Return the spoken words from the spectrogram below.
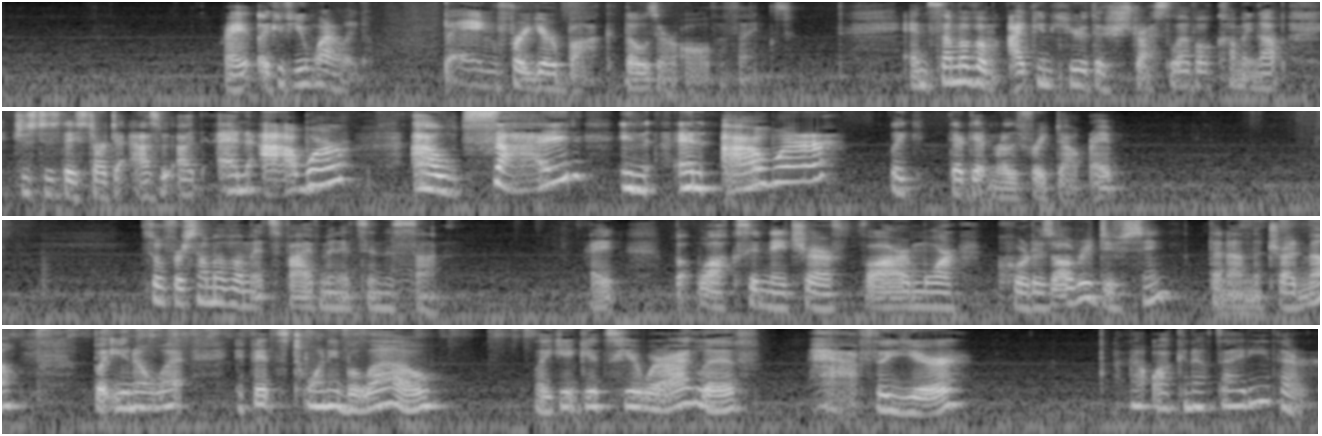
Right? Like if you want to like bang for your buck, those are all the things. And some of them I can hear their stress level coming up just as they start to ask me uh, an hour outside in an hour like they're getting really freaked out, right? So for some of them it's 5 minutes in the sun right? But walks in nature are far more cortisol reducing than on the treadmill. But you know what? If it's 20 below, like it gets here where I live half the year, I'm not walking outside either.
